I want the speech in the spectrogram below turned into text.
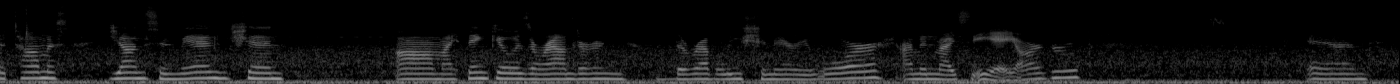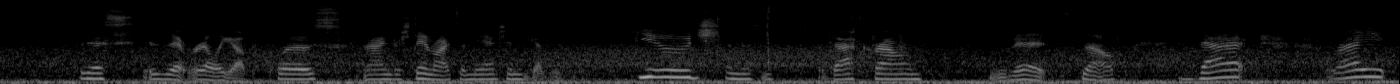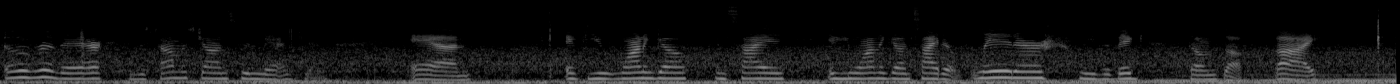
the Thomas Johnson Mansion. Um, I think it was around during the Revolutionary War. I'm in my CAR group. And this is it really up close. And I understand why it's a mansion because this is huge and this is the background of it. So that right over there is the Thomas Johnson Mansion. And if you want to go inside, if you want to go inside it later, leave a big thumbs up. Bye.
